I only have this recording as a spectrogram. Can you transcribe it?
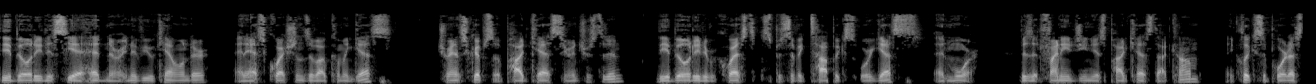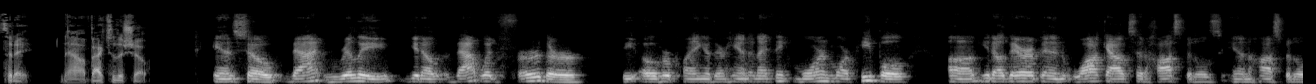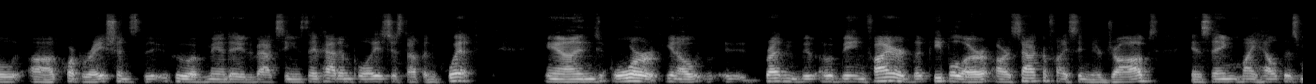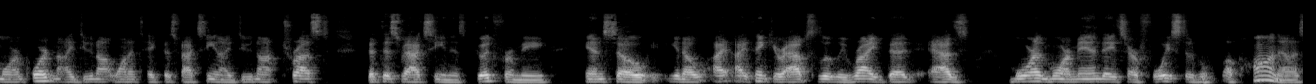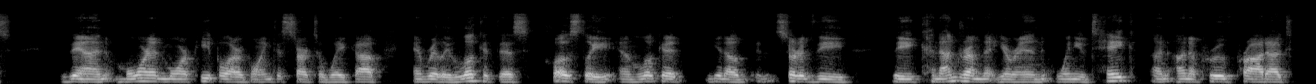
the ability to see ahead in our interview calendar and ask questions of upcoming guests, transcripts of podcasts you're interested in, the ability to request specific topics or guests, and more. Visit findinggeniuspodcast.com and click support us today. Now back to the show. And so that really, you know, that would further the overplaying of their hand. And I think more and more people, uh, you know, there have been walkouts at hospitals and hospital uh, corporations who have mandated vaccines. They've had employees just up and quit, and or you know, threatened of being fired. But people are are sacrificing their jobs and saying, "My health is more important. I do not want to take this vaccine. I do not trust that this vaccine is good for me." And so, you know, I, I think you're absolutely right that as more and more mandates are foisted upon us, then more and more people are going to start to wake up and really look at this closely and look at you know sort of the the conundrum that you're in when you take an unapproved product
